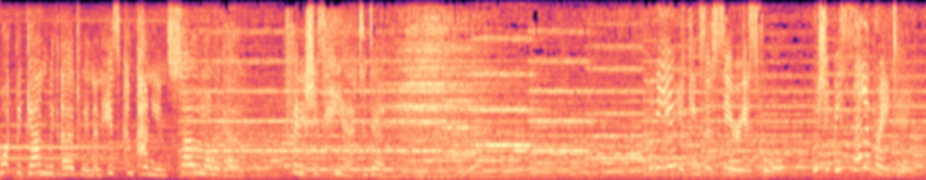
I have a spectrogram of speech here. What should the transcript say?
What began with Erdwin and his companions so long ago finishes here today. What are you looking so serious for? We should be celebrating.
